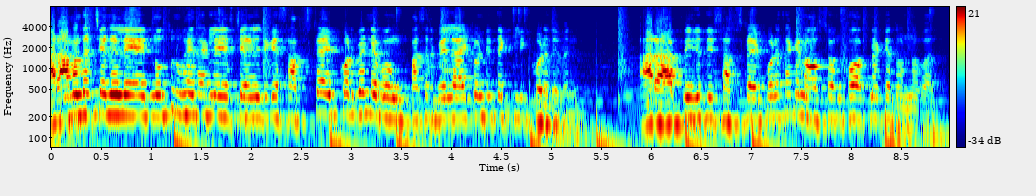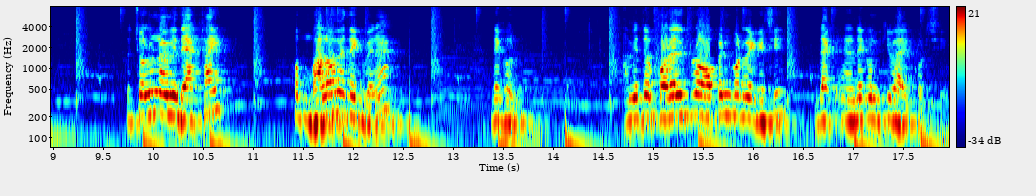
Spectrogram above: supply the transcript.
আর আমাদের চ্যানেলে নতুন হয়ে থাকলে চ্যানেলটিকে সাবস্ক্রাইব করবেন এবং পাশের বেল আইকনটিতে ক্লিক করে দেবেন। আর আপনি যদি সাবস্ক্রাইব করে থাকেন, অসংখ্য আপনাকে ধন্যবাদ। তো চলুন, আমি দেখাই। খুব ভালোভাবে দেখবেন হ্যাঁ? দেখুন, আমি তো করেল প্রো ওপেন করে রেখেছি। দেখ- দেখুন কীভাবে করছি।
